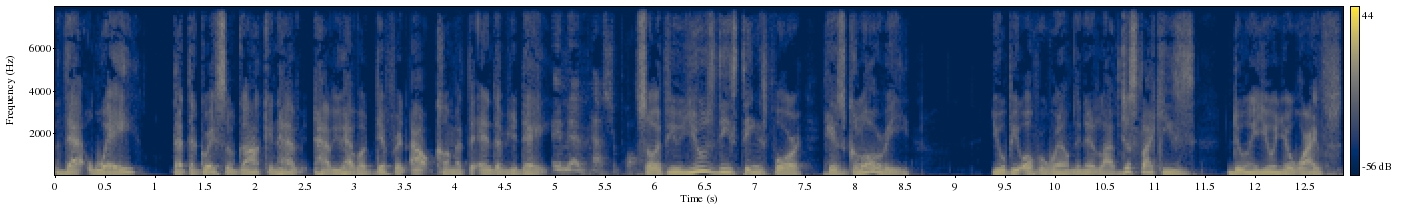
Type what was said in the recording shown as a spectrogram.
that way. That the grace of God can have have you have a different outcome at the end of your day. Amen, Pastor Paul. So if you use these things for His glory, you'll be overwhelmed in your life, just like He's doing you and your wife's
